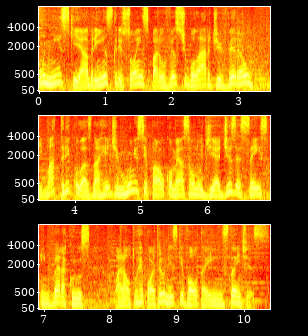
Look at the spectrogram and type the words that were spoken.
Unisque abre inscrições para o vestibular de verão e matrículas na rede municipal começam no dia 16 em Veracruz. O Arauto Repórter Unisque volta em instantes.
